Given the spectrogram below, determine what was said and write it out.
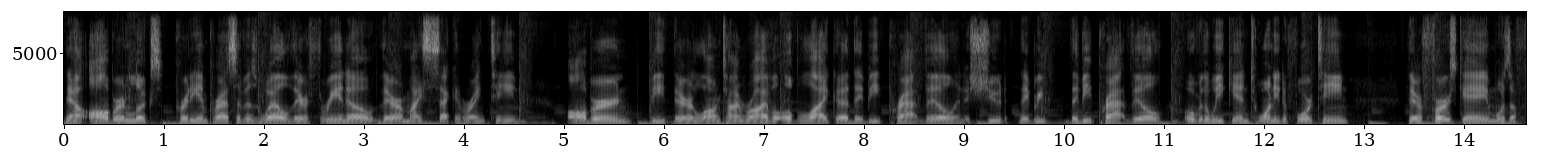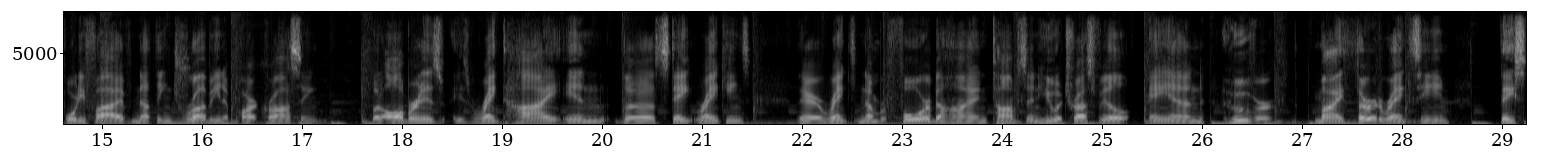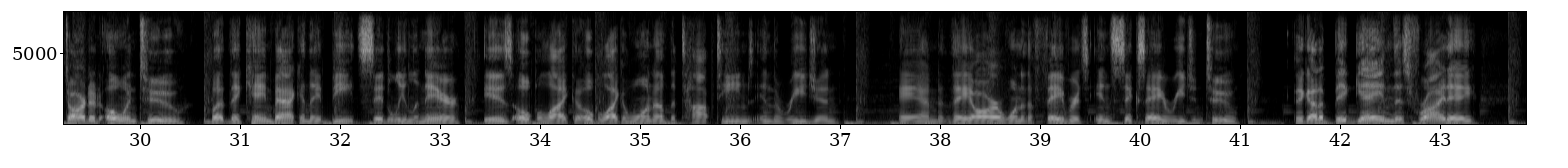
Now, Auburn looks pretty impressive as well. They're 3 0. They're my second ranked team. Auburn beat their longtime rival Opelika. They beat Prattville in a shoot. They beat they beat Prattville over the weekend 20 to 14. Their first game was a 45 nothing drubbing at Park Crossing, but Auburn is is ranked high in the state rankings. They're ranked number 4 behind Thompson, Hewitt Trussville, and Hoover. My third ranked team they started 0 2, but they came back and they beat Sidney Lanier. Is Opelika? Opelika one of the top teams in the region, and they are one of the favorites in 6A Region 2. They got a big game this Friday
